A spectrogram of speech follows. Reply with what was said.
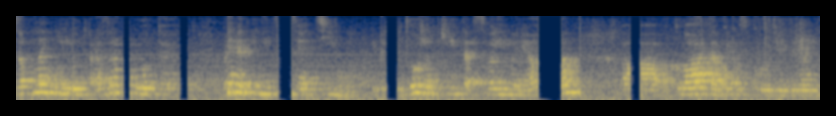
запланируют, разработают, примут инициативу и предложат какие-то свои варианты э, вклада в Харьковскую территориальную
